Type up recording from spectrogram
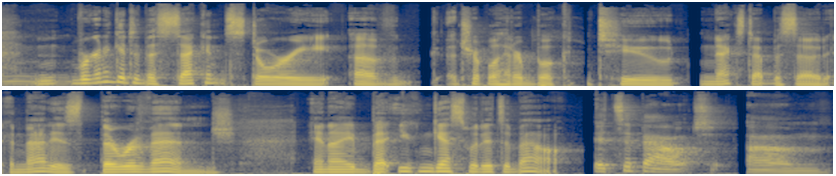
N- We're going to get to the second story of a triple header book two next episode, and that is The Revenge. And I bet you can guess what it's about. It's about um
